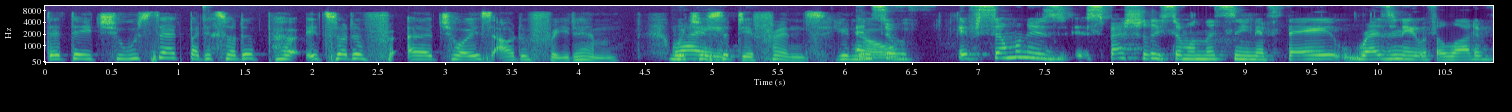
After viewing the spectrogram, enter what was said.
that they choose that, but it's not a per- it's not a, f- a choice out of freedom, which Right. is the difference, you know. And so, if someone is, especially someone listening, if they resonate with a lot of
